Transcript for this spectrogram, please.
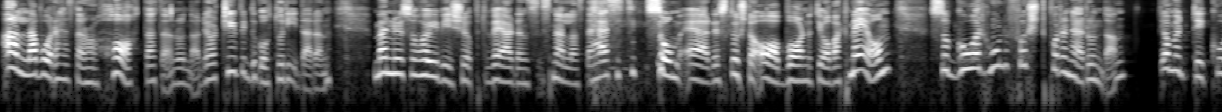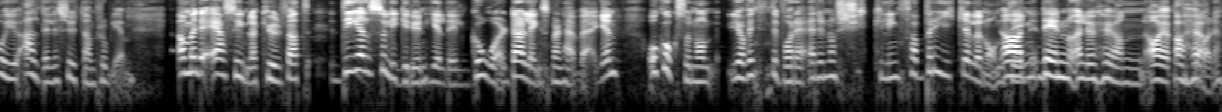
Alla våra hästar har hatat den rundan. Det har typ inte gått att rida den. Men nu så har ju vi köpt världens snällaste häst som är det största A-barnet jag har varit med om. Så går hon först på den här rundan Ja men det går ju alldeles utan problem. Ja men det är så himla kul för att dels så ligger det ju en hel del gårdar längs med den här vägen och också någon, jag vet inte vad det är, är det någon kycklingfabrik eller Ja, någonting? det är en, eller hön, ja jag vet inte hön. vad det är.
